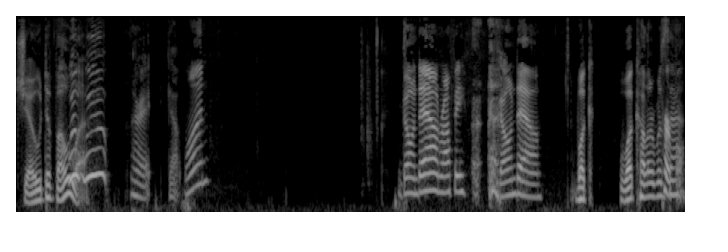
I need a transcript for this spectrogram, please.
Joe Whoop, Davola. whoop. All right. Got one. Going down, Rafi. Going down. What what color was Purple. that?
